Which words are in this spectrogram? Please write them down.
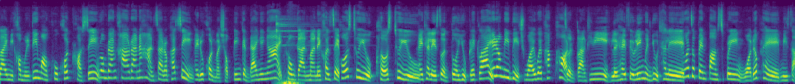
กล้ๆมี Community Mall Cool Coast Crossing รวมร้านค้าร้านอาหารสารพัดสิ่ง ให้ทุกคนมาช้อปปิ้งกันได้ง่ายๆ โครงการมาในคอนเซ็ปต์ Close to you close to you ให้ทะเลส่วนตัวอยู่ใกล้ๆให้เรามีบีชไว้ไว้พักผ่อนส่วนกลางที่นี่เลยให้ฟีลลิ่งเหมือนอยู่ทะเลไม่ว่าจะเป็น Palm Spring Water Play มีสระ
